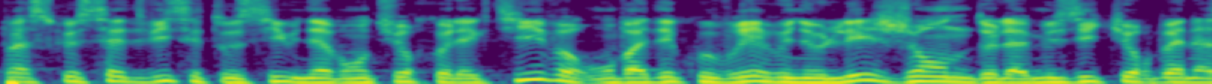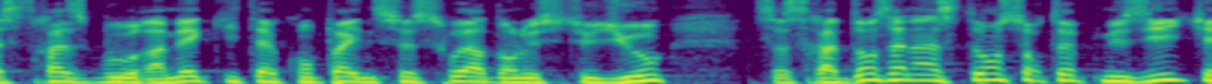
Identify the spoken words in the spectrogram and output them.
parce que cette vie, c'est aussi une aventure collective. On va découvrir une légende de la musique urbaine à Strasbourg, un mec qui t'accompagne ce soir dans le studio. Ça sera dans un instant sur Top Music.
